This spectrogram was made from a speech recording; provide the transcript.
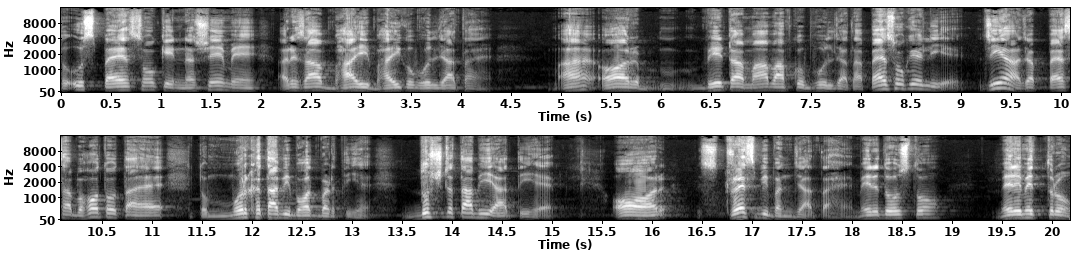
तो उस पैसों के नशे में अरे साहब भाई भाई को भूल जाता है। आ, और बेटा माँ बाप को भूल जाता है पैसों के लिए। जी हाँ जब पैसा बहुत होता है तो मूर्खता भी बहुत बढ़ती है दुष्टता भी आती है और स्ट्रेस भी बन जाता है। मेरे दोस्तों मेरे मित्रों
